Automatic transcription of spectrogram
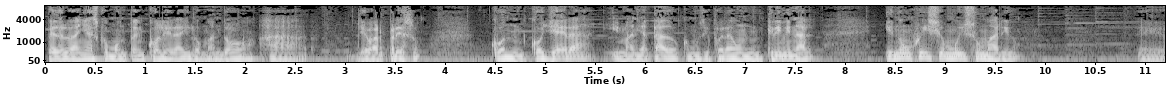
Pedro Añasco montó en cólera y lo mandó a llevar preso con collera y maniatado como si fuera un criminal. Y en un juicio muy sumario eh,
